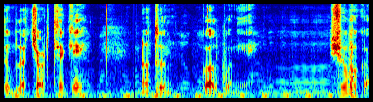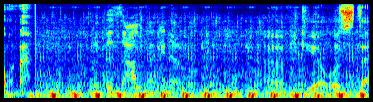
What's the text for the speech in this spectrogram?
দুবলা চর থেকে নতুন গল্প নিয়ে। শুভকামনা। কি অবস্থা?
